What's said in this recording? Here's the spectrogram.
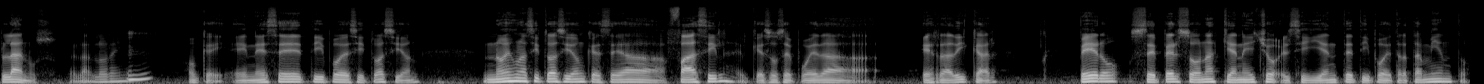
planus, ¿verdad, Lorraine? Ok, en ese tipo de situación no es una situación que sea fácil el que eso se pueda erradicar, pero sé personas que han hecho el siguiente tipo de tratamiento.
